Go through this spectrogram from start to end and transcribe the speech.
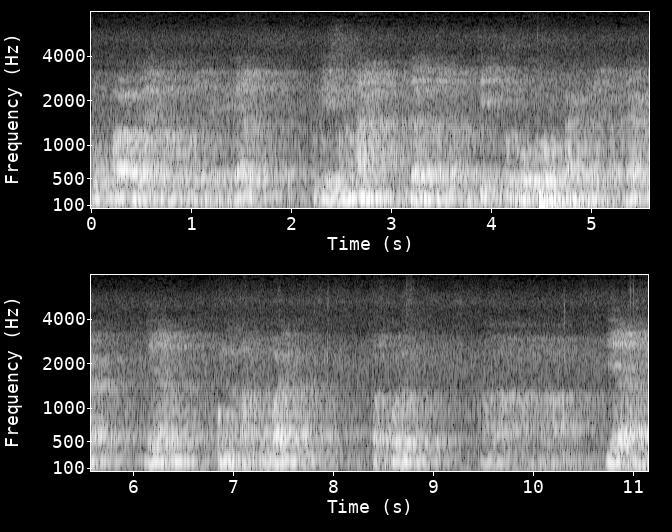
rupa oleh anggota DPR bagaimana dalam tanda petik kebobrokan daripada ya pengetahuan ataupun uh, ya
